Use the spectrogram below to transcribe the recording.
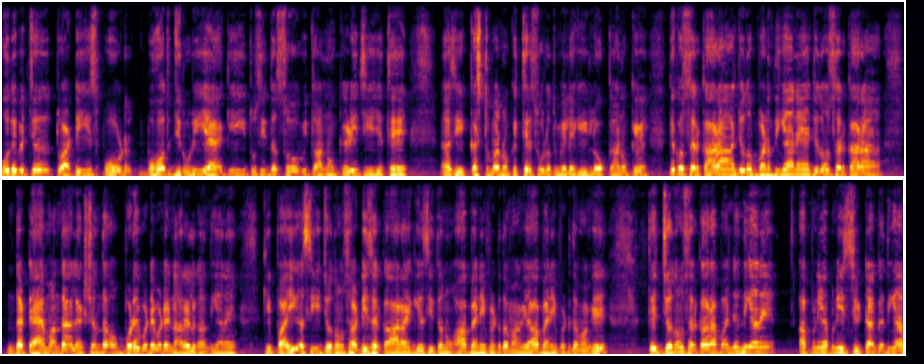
ਉਹਦੇ ਵਿੱਚ ਤੁਹਾਡੀ ਸਪੋਰਟ ਬਹੁਤ ਜ਼ਰੂਰੀ ਹੈ ਕਿ ਤੁਸੀਂ ਦੱਸੋ ਵੀ ਤੁਹਾਨੂੰ ਕਿਹੜੀ ਚੀਜ਼ ਇੱਥੇ, ਅਸੀਂ ਕਸਟਮਰ ਨੂੰ ਕਿੱਥੇ ਸਹੂਲਤ ਮਿਲੇਗੀ, ਲੋਕਾਂ ਨੂੰ ਕਿਵੇਂ, ਦੇਖੋ ਸਰਕਾਰਾਂ ਜਦੋਂ ਬਣਦੀਆਂ ਨੇ, ਜਦੋਂ ਸਰਕਾਰਾਂ ਦਾ ਟਾਈਮ ਆਂਦਾ ਇਲੈਕਸ਼ਨ ਦਾ, ਉਹ ਬੜੇ ਵੱਡੇ ਵੱਡੇ ਨਾਰੇ ਲਗਾਉਂਦੀਆਂ ਨੇ ਕਿ ਭਾਈ ਅਸੀਂ ਜਦੋਂ ਸਾਡੀ ਸਰਕਾਰ ਆਏਗੀ, ਅਸੀਂ ਤੁਹਾਨੂੰ ਆਹ ਬੈਨੀਫਿਟ ਦੇਵਾਂਗੇ, ਆਹ ਬੈਨੀਫਿਟ ਦੇਵਾਂਗੇ। ਤੇ ਜਦੋਂ ਸਰਕਾਰਾਂ ਬਣ ਜਾਂਦੀਆਂ ਨੇ ਆਪਣੀ ਆਪਣੀ ਸੀਟਾਂ ਗੱਦੀਆਂ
